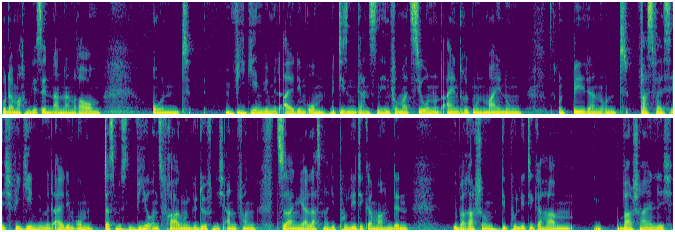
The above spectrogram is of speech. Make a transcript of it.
Oder machen wir es in einen anderen Raum? Und wie gehen wir mit all dem um? Mit diesen ganzen Informationen und Eindrücken und Meinungen und Bildern und was weiß ich, wie gehen wir mit all dem um? Das müssen wir uns fragen und wir dürfen nicht anfangen zu sagen, ja, lass mal die Politiker machen, denn Überraschung, die Politiker haben wahrscheinlich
